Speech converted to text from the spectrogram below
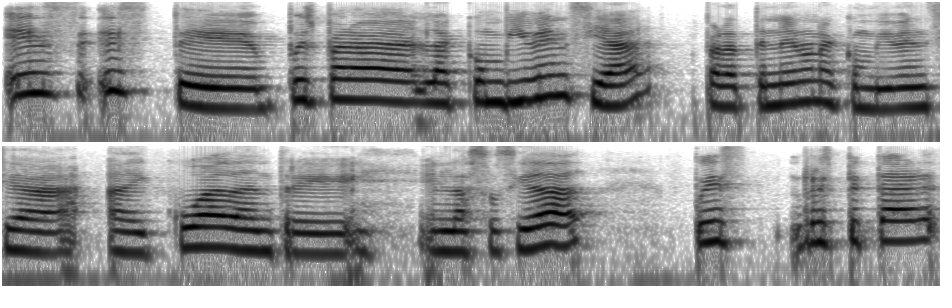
es este, pues para la convivencia, para tener una convivencia adecuada entre en la sociedad, pues respetar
